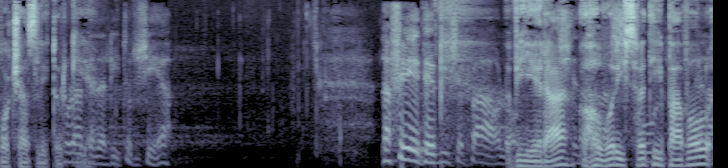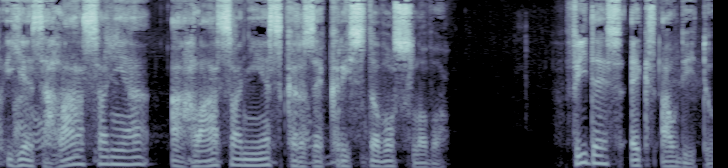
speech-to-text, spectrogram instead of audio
počas liturgie. Viera, hovorí svätý Pavol, je z hlásania a hlásanie skrze Kristovo slovo. Fides ex auditu.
